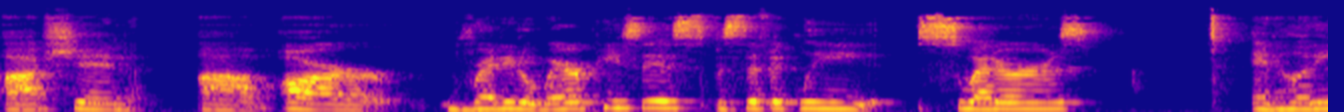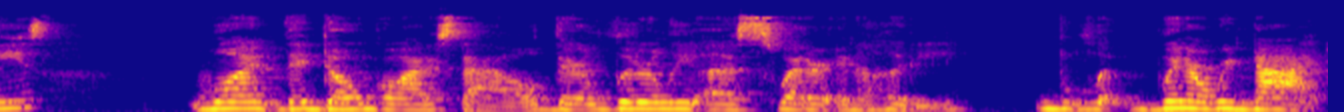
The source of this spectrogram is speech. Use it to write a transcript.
option um, are ready to wear pieces, specifically sweaters and hoodies. One, they don't go out of style. They're literally a sweater and a hoodie. When are we not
